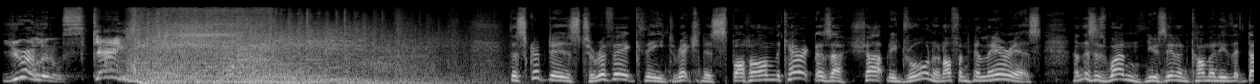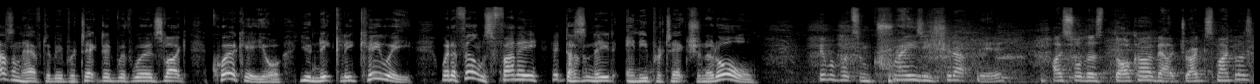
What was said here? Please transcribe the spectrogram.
you're a little skank! The script is terrific, the direction is spot on, the characters are sharply drawn and often hilarious. And this is one New Zealand comedy that doesn't have to be protected with words like quirky or uniquely Kiwi. When a film's funny, it doesn't need any protection at all. People put some crazy shit up there. I saw this doco about drug smugglers.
